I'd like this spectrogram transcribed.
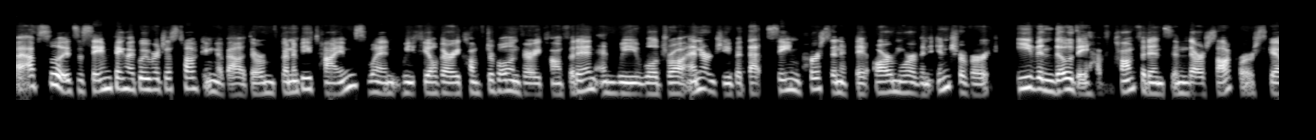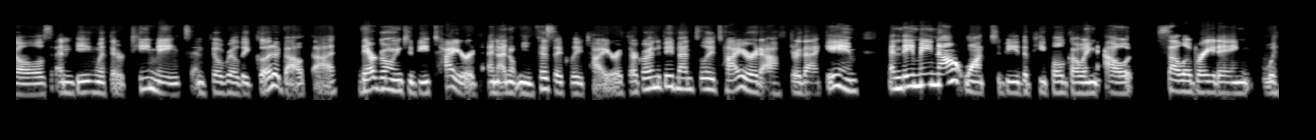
Absolutely. It's the same thing like we were just talking about. There are going to be times when we feel very comfortable and very confident and we will draw energy. But that same person, if they are more of an introvert, even though they have confidence in their soccer skills and being with their teammates and feel really good about that, they're going to be tired. And I don't mean physically tired. They're going to be mentally tired after that game. And they may not want to be the people going out celebrating with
